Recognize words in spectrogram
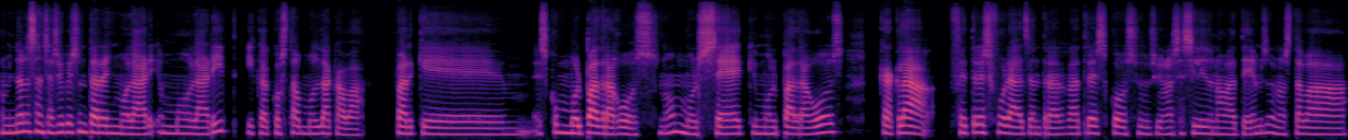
em dóna la sensació que és un terreny molt, àrid, molt àrid i que costa molt d'acabar perquè és com molt pedregós, no? molt sec i molt pedregós, que clar, fer tres forats, enterrar tres cossos, jo no sé si li donava temps o no estava...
